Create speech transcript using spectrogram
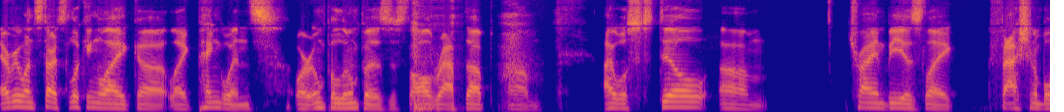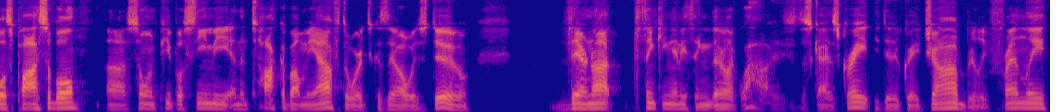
everyone starts looking like uh, like penguins or oompa loompas, just all wrapped up. Um, I will still um, try and be as like fashionable as possible. Uh, so when people see me and then talk about me afterwards, because they always do, they're not thinking anything. They're like, "Wow, this guy is great. He did a great job. Really friendly."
